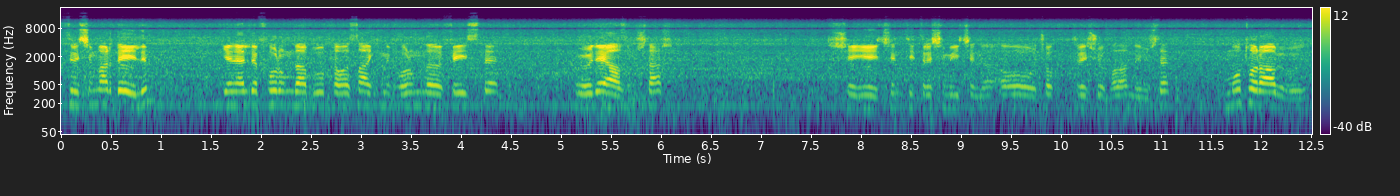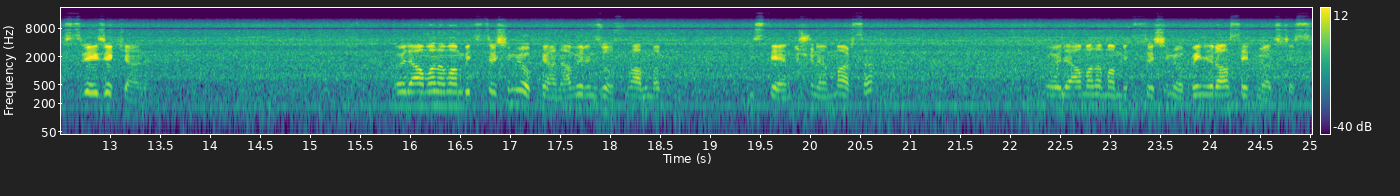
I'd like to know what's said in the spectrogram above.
titreşim var değilim. Genelde forumda bu Kawasaki'nin forumunda ve Face'te öyle yazmışlar. Şeyi için, titreşimi için o çok titreşiyor falan demişler. Motor abi bu, titreyecek yani. Öyle aman aman bir titreşimi yok yani haberiniz olsun. Almak isteyen, düşünen varsa öyle aman aman bir titreşim yok. Beni rahatsız etmiyor açıkçası.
